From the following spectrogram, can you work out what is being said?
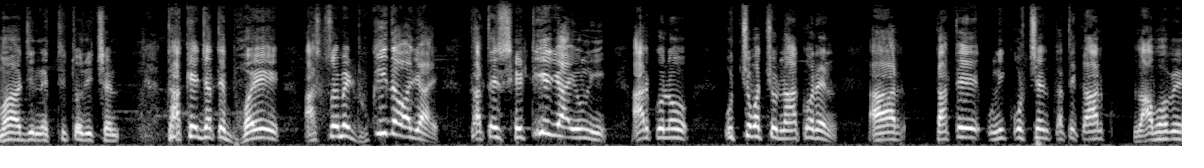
মহারাজজি নেতৃত্ব দিচ্ছেন। তাকে যাতে ভয়ে আশ্রমে ঢুকিয়ে দেওয়া যায়, তাতে সেটিয়ে যায় উনি। আর কোনো উচ্চবাচ্য না করেন, আর তাতে উনি করছেন, তাতে কার লাভ হবে,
